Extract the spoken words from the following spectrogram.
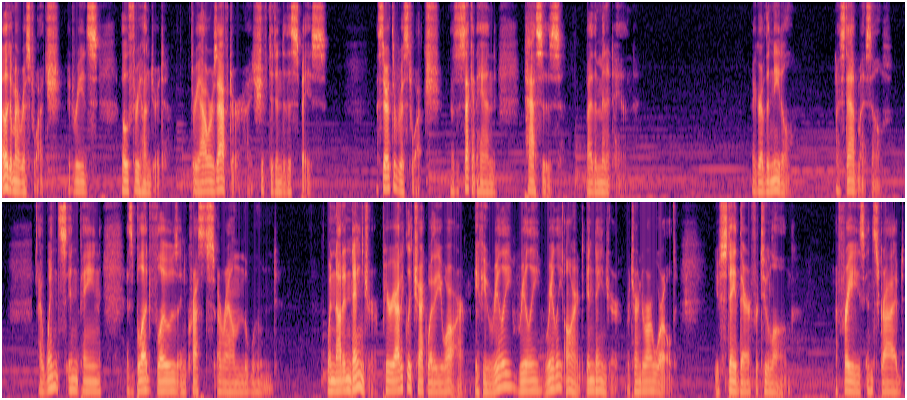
I look at my wristwatch. It reads 0300, three hours after I shifted into this space. I stare at the wristwatch as the second hand passes by the minute hand. I grab the needle. I stab myself. I wince in pain as blood flows and crusts around the wound. When not in danger, periodically check whether you are. If you really, really, really aren't in danger, return to our world. You've stayed there for too long. A phrase inscribed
